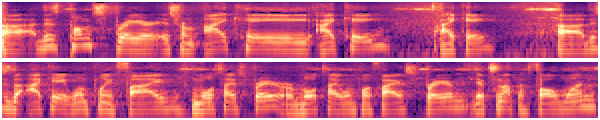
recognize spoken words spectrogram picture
Uh, this pump sprayer is from IK, IK, IK, uh, this is the IK 1.5 multi sprayer or multi 1.5 sprayer. It's not the foam one.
